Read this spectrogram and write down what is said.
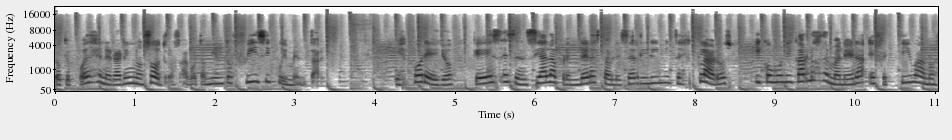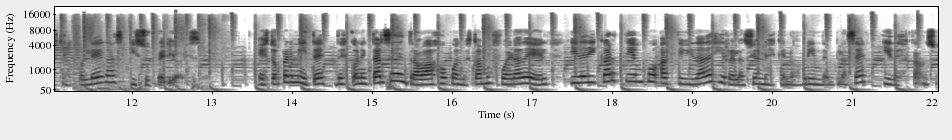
lo que puede generar en nosotros agotamiento físico y mental. Es por ello que es esencial aprender a establecer límites claros y comunicarlos de manera efectiva a nuestros colegas y superiores. Esto permite desconectarse del trabajo cuando estamos fuera de él y dedicar tiempo a actividades y relaciones que nos brinden placer y descanso.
